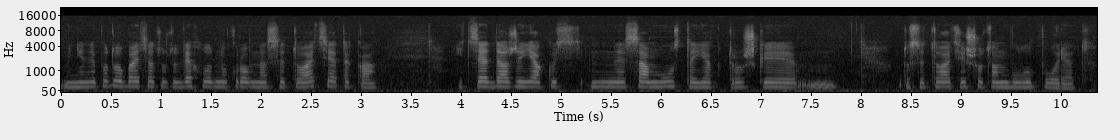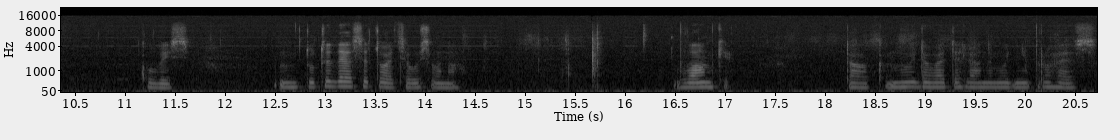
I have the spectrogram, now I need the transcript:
Мені не подобається, тут іде хладнокровна ситуація така. І це навіть якось не сам мост, а як трошки до ситуації, що там було поряд колись. Тут іде ситуація, ось вона. Вламки. Так, ну і давайте глянемо Дніпрогес.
